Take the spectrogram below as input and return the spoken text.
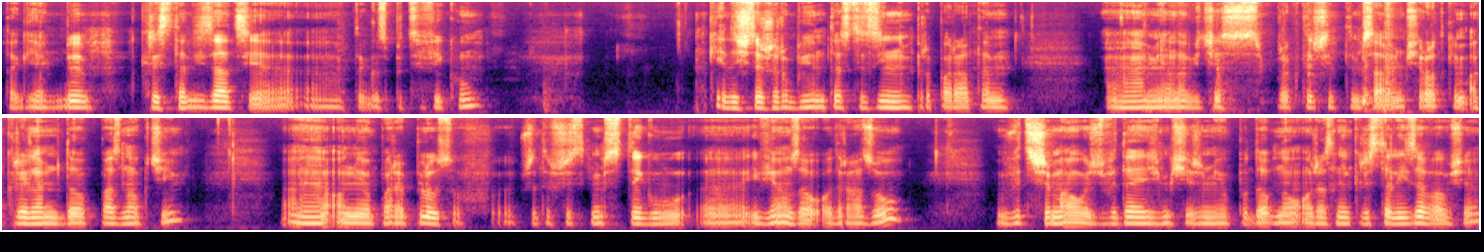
tak jakby krystalizację e, tego specyfiku. Kiedyś też robiłem testy z innym preparatem, e, mianowicie z praktycznie tym samym środkiem, akrylem do paznokci. E, On miał parę plusów. Przede wszystkim stygł i wiązał od razu. Wytrzymałość wydaje mi się, że miał podobną oraz nie krystalizował się.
